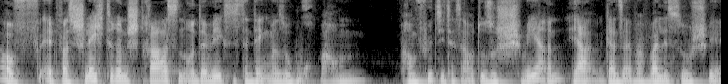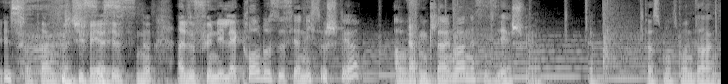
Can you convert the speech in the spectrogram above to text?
auf etwas schlechteren Straßen unterwegs ist, dann denkt man so, huch, warum Warum fühlt sich das Auto so schwer an? Ja, ganz einfach, weil es so schwer ist. Weil es schwer ist, ne? Also für ein Elektroauto ist es ja nicht so schwer, aber ja. für einen Kleinwagen ist es sehr schwer. Ja, das muss man sagen.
